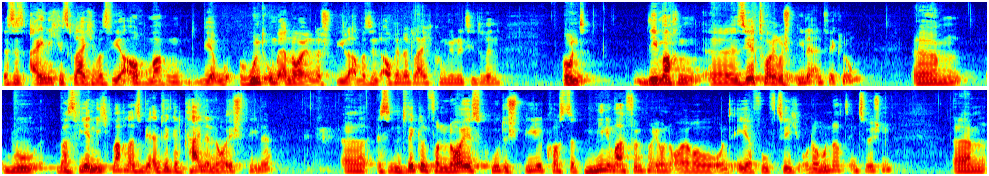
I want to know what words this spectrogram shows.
Das ist eigentlich das Gleiche, was wir auch machen. Wir rundum erneuern das Spiel, aber sind auch in der gleichen Community drin. Und die machen äh, sehr teure Spieleentwicklung, ähm, wo, was wir nicht machen. Also wir entwickeln keine neuen Spiele, äh, das Entwickeln von neues, gutes Spiel kostet minimal 5 Millionen Euro und eher 50 oder 100 inzwischen. Ähm,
